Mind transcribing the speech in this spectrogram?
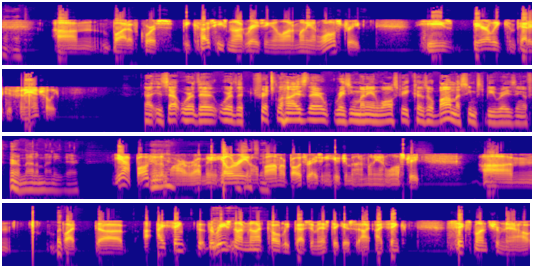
Mm-hmm. Um, but of course, because he's not raising a lot of money on Wall Street, he's barely competitive financially. Uh, is that where the where the trick lies there, raising money on Wall Street? Because Obama seems to be raising a fair amount of money there. Yeah, both of them are. I mean, Hillary and Obama are both raising a huge amount of money on Wall Street. Um, but, but uh, I think the, the reason I'm not totally pessimistic is I, I think six months from now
